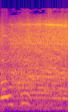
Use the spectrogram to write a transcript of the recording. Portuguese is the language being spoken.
louco.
